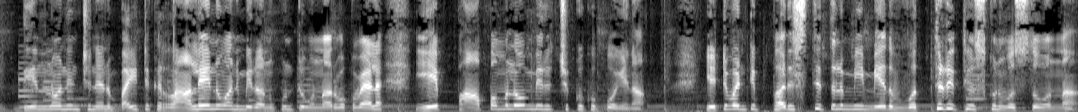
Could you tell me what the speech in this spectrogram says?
దీనిలో నుంచి నేను బయటకు రాలేను అని మీరు అనుకుంటూ ఉన్నారు. ఒకవేళ ఏ పాపంలో మీరు చిక్కుకుపోయినా ఎటువంటి పరిస్థితులు మీ మీద ఒత్తిడి తీసుకుని వస్తూ ఉన్నా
